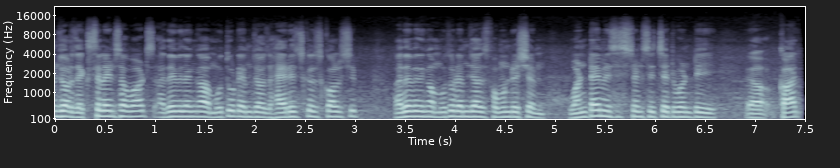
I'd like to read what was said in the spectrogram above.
ఎంజార్జ్ ఎక్సలెన్స్ అవార్డ్స్ అదేవిధంగా Muthoot M George higher education scholarship అదేవిధంగా Muthoot M George foundation one time assistance ఇచ్చేటువంటి కార్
